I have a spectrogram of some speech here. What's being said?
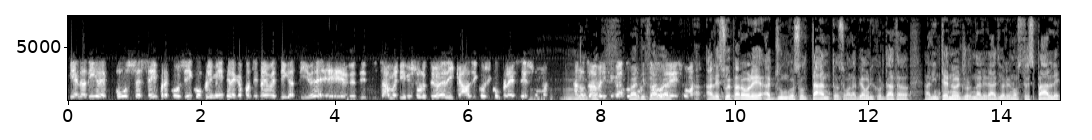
viene da dire fosse sempre così, complimenti alle capacità investigative e diciamo, di risoluzione dei casi così complessi, insomma, mm, hanno già verificato Guardi, tutto. Flavio, e, insomma... alle sue parole aggiungo soltanto, insomma, l'abbiamo ricordato all'interno del giornale radio alle nostre spalle,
